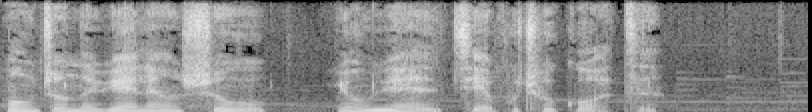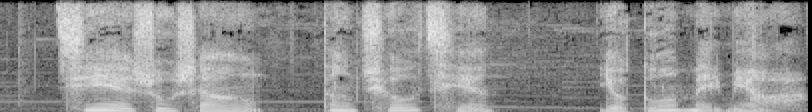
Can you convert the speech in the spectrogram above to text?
梦中的月亮树永远结不出果子。七叶树上荡秋千，有多美妙啊！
